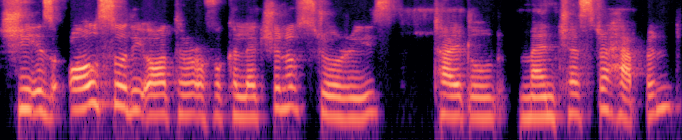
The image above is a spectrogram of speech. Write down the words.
She is also the author of a collection of stories titled Manchester Happened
